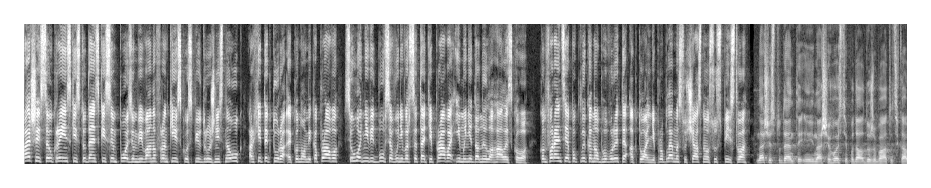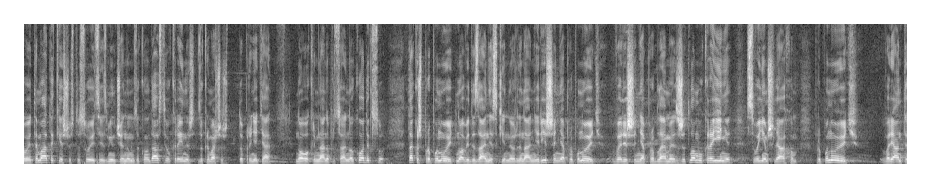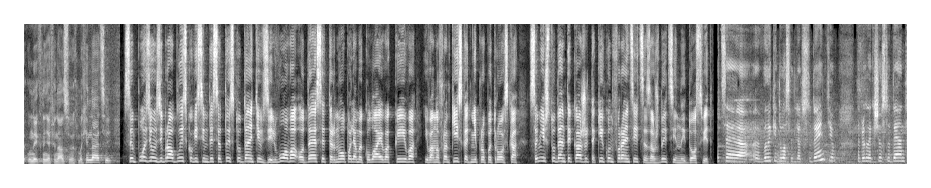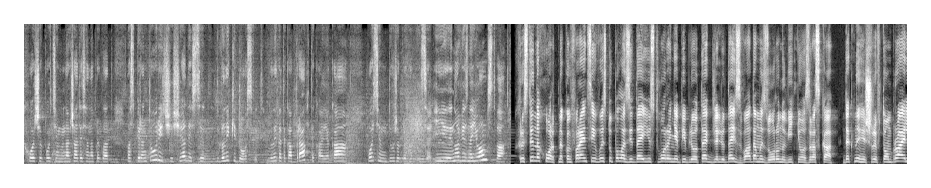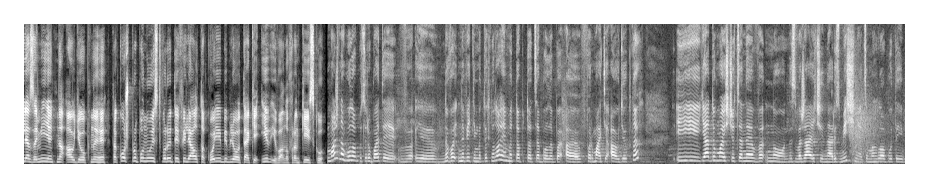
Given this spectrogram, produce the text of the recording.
Перший всеукраїнський студентський симпозіум в Івано-Франківську співдружність наук, архітектура, економіка, право сьогодні відбувся в університеті права імені Данила Галицького. Конференція покликана обговорити актуальні проблеми сучасного суспільства. Наші студенти і наші гості подали дуже багато цікавої тематики, що стосується змін в чинному законодавстві України, зокрема щодо прийняття нового кримінально-процесуального кодексу. Також пропонують нові дизайнерські неординарні рішення, пропонують вирішення проблеми з житлом в Україні своїм шляхом, пропонують варіанти уникнення фінансових махінацій. Симпозіум зібрав близько 80 студентів зі Львова, Одеси, Тернополя, Миколаєва, Києва, Івано-Франківська, Дніпропетровська. Самі ж студенти кажуть, такі конференції це завжди цінний досвід. Це е, великий досвід для студентів. Наприклад, якщо студент хоче потім навчатися, наприклад, в аспірантурі чи ще десь, це великий досвід, велика така практика, яка потім дуже пригодиться. І нові знайомства. Христина Хорт на конференції виступила з ідеєю створення бібліотек для людей з вадами зору новітнього зразка, де книги шрифтом Брайля замінять на аудіокниги. Також пропонує створити філіал такої бібліотеки і в Івано-Франківську. Можна було б зробити е, новітніми технологіями, тобто це було б е, в форматі аудіокниг. І я думаю, що це не ну, незважаючи на розміщення, це могло бути і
